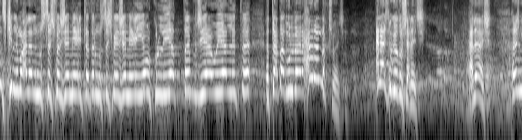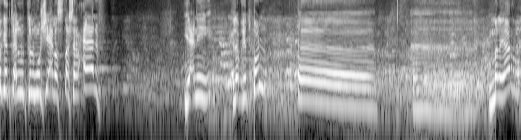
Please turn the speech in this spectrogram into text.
ونتكلموا على المستشفى الجامعي ثلاثة المستشفيات الجامعية والكليات الطب الجهويه اللي تعطات البارحة راه نقشوا هادشي علاش ما كيهضروش على هادشي؟ علاش؟ علاش ما كنتكلموش على 16000 يعني إلا بغيت تقول آه آه مليار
